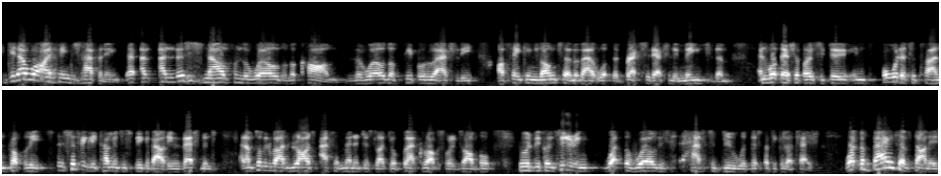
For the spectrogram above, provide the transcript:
Do you know what I think is happening? And, and this is now from the world of the calm, the world of people who actually are thinking long term about what the Brexit actually means to them and what they're supposed to do in order to plan properly, specifically coming to speak about investment. And I'm talking about large asset managers like your BlackRocks, for example, who would be considering what the world is, has to do with this particular case. What the banks have done is,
